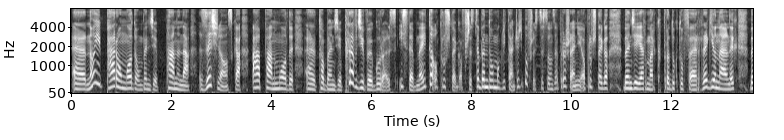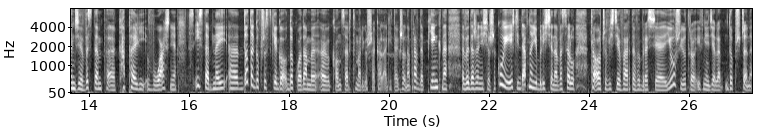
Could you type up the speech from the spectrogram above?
e, no i parą młodą będzie panna ze Śląska, a pan młody e, to będzie prawdziwy góral z Istebnej, to oprócz tego wszyscy będą mogli tańczyć, bo wszyscy są zaproszeni. Oprócz tego będzie jarmark produktów regionalnych, będzie występ e, kapeli właśnie z Istebnej. E, Do tego wszystkiego dokładamy e, koncert Mariusza Kalagi. Także naprawdę piękne wydarzenie się szykuje. Jeśli dawno nie byliście na weselu, to oczywiście warto wybrać się już jutro i w niedzielę do Pszczyny.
